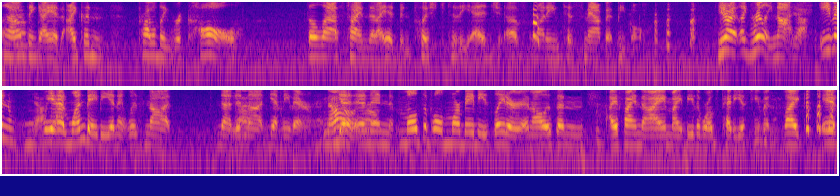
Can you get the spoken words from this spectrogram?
I don't Yeah. think I had. I couldn't probably recall the last time that I had been pushed to the edge of wanting to snap at people. You know, like really not. Yeah. Even Yeah. we had one baby and it was not. That Yeah. did not get me there. No, Yet- and no. then multiple more babies later, and all of a sudden, I find that I might be the world's pettiest human. Like it,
